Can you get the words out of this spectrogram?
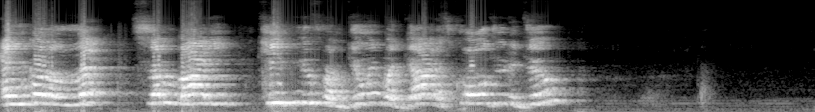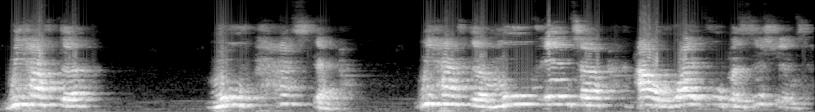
And you're going to let somebody keep you from doing what God has called you to do? We have to move past that. We have to move into our rightful positions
